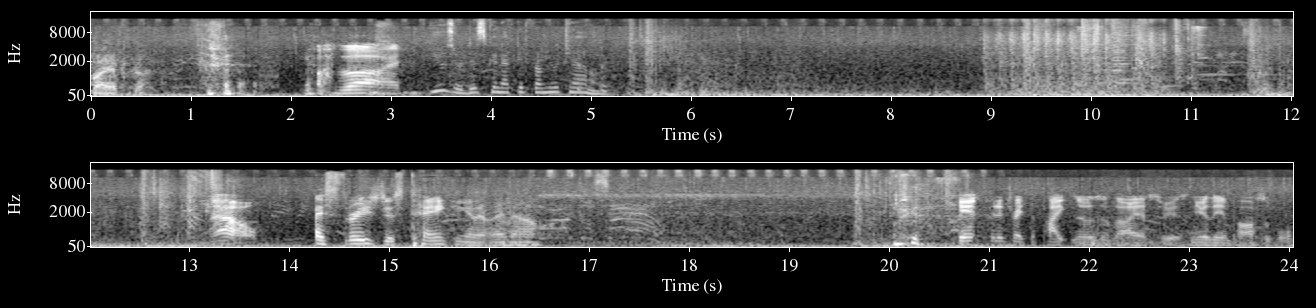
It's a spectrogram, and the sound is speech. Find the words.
Bye, Oh, bye. User disconnected from your channel. Ow! S3's just tanking in it right now. Can't penetrate the pike nose of the IS-3. It's nearly impossible.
